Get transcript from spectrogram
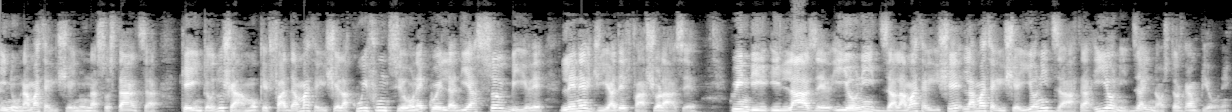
in una matrice, in una sostanza che introduciamo che fa da matrice la cui funzione è quella di assorbire l'energia del fascio laser. Quindi il laser ionizza la matrice, la matrice ionizzata ionizza il nostro campione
